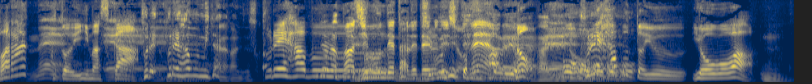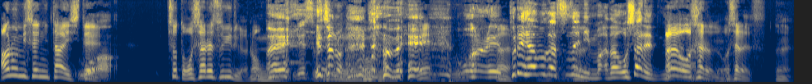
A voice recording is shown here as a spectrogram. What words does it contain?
バラックと言いますか、プレ、プレハブみたいな感じですか？プレハブまあ自分で建ててるでしょうね、プレハブという用語は、あの店に対してちょっとおしゃれすぎるよの。えちょっと、ちょっとねえ、もうえプレハブがすでにまだおしゃれ。えおしゃれ、おしゃれです。うん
